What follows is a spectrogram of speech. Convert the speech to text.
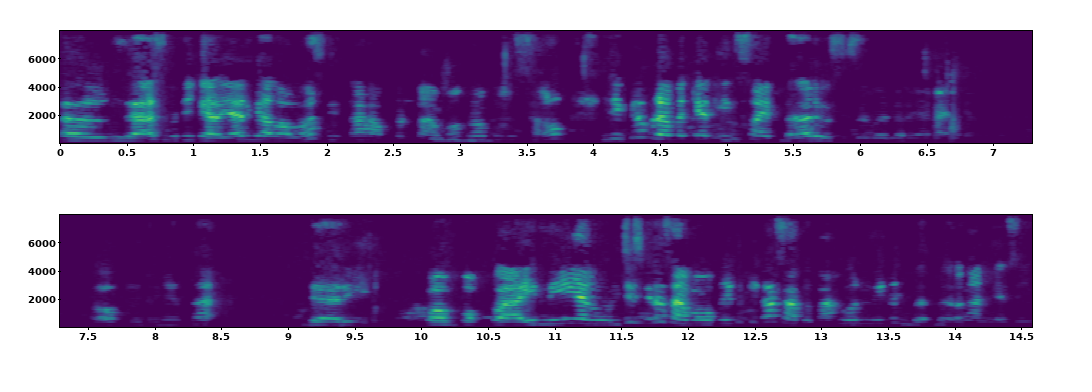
eh, nggak seperti kalian nggak lolos di tahap pertama proposal. Jadi gue mendapatkan insight baru sih sebenarnya kayak, oh, oke ternyata dari kelompok lain nih yang which is kita sama waktu itu kita satu tahun itu barengan ya sih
